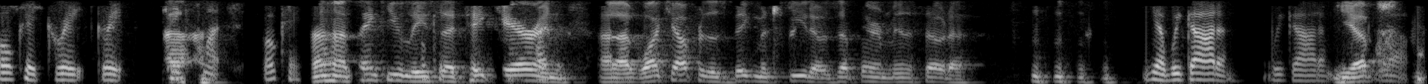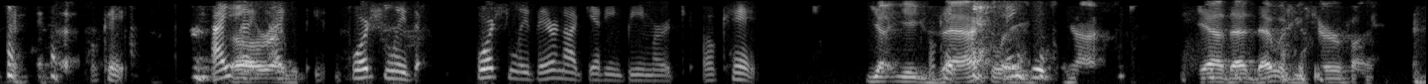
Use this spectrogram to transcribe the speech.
Okay, great, great. Thanks uh, much. Okay. Uh-huh. Thank you, Lisa. Okay. Take care and uh, watch out for those big mosquitoes up there in Minnesota. yeah, we got them. We got them. Yep. Yeah. okay. I, I, right. I, fortunately, fortunately, they're not getting beamered. Okay. Yeah, exactly. Okay. yeah. yeah, that that would be terrifying.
